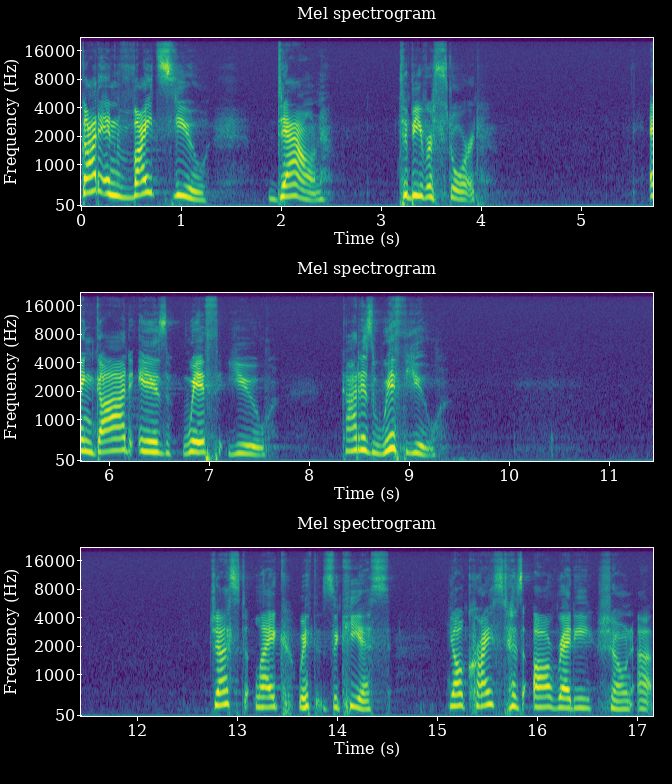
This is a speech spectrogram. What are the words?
God invites you down to be restored and God is with you. God is with you. Just like with Zacchaeus, y'all, Christ has already shown up.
